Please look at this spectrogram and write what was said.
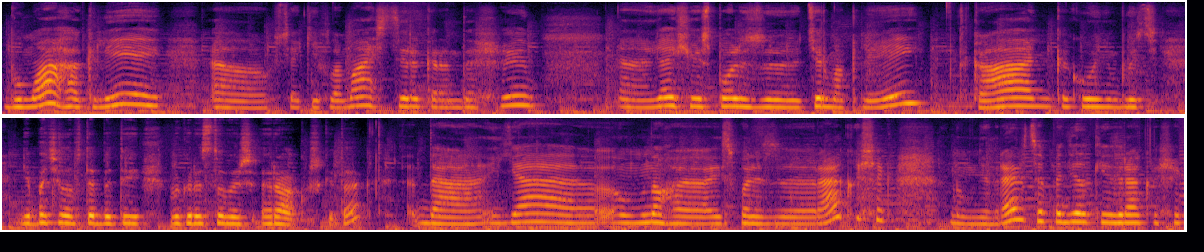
бумага, клей, э, всякие фломастеры, карандаши. Э, Я еще использую термоклей, ткань какую-нибудь. Я бачила в тебе ти використовуєш ракушки, так? Да, я много использую ракушек. Ну, мне нравятся поделки из ракушек.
